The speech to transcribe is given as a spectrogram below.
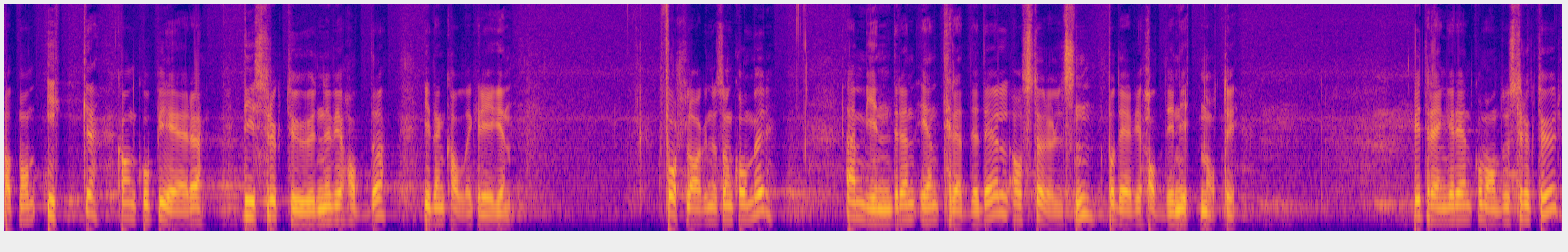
at man ikke kan kopiere de strukturene vi hadde i den kalde krigen. Forslagene som kommer, er mindre enn en tredjedel av størrelsen på det vi hadde i 1980. Vi trenger en kommandostruktur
